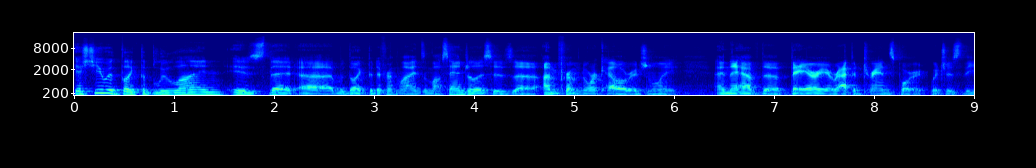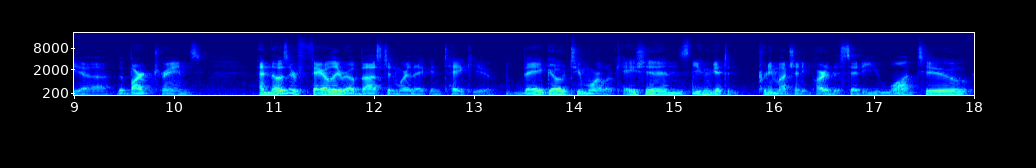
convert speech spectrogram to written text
issue with like the blue line is that uh, with like the different lines in Los Angeles is uh, I'm from NorCal originally, and they have the Bay Area Rapid Transport, which is the uh, the BART trains, and those are fairly robust in where they can take you. They go to more locations. You can get to pretty much any part of the city you want to.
